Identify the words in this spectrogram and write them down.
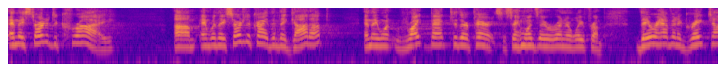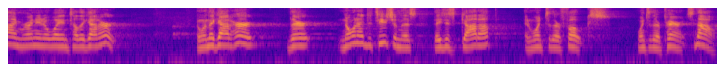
And they started to cry. Um, and when they started to cry, then they got up and they went right back to their parents, the same ones they were running away from. They were having a great time running away until they got hurt. And when they got hurt, no one had to teach them this. They just got up and went to their folks, went to their parents. Now,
